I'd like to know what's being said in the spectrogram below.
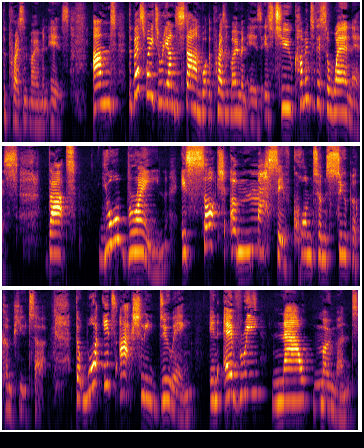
the present moment is. And the best way to really understand what the present moment is, is to come into this awareness that your brain is such a massive quantum supercomputer that what it's actually doing in every now moment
